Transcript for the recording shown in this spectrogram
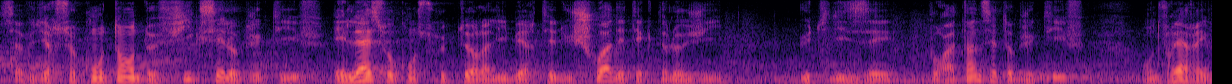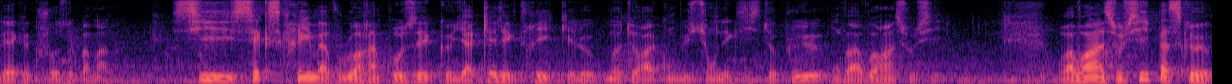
ça veut dire se contente de fixer l'objectif et laisse aux constructeurs la liberté du choix des technologies utilisées pour atteindre cet objectif, on devrait arriver à quelque chose de pas mal. Si s'exprime à vouloir imposer qu'il n'y a que l'électrique et le moteur à combustion n'existe plus, on va avoir un souci. On va avoir un souci parce que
